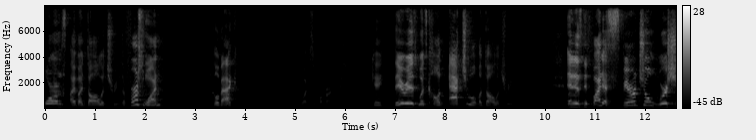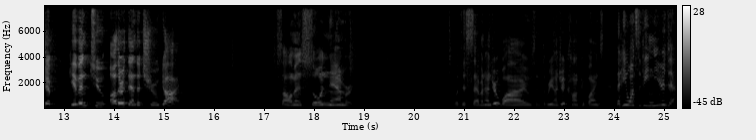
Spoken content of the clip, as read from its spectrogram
forms of idolatry. The first one, go back. Oh, boy, so far, far. Okay, there is what's called actual idolatry and it is defined as spiritual worship given to other than the true God. Solomon is so enamored with his 700 wives and 300 concubines that he wants to be near them.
